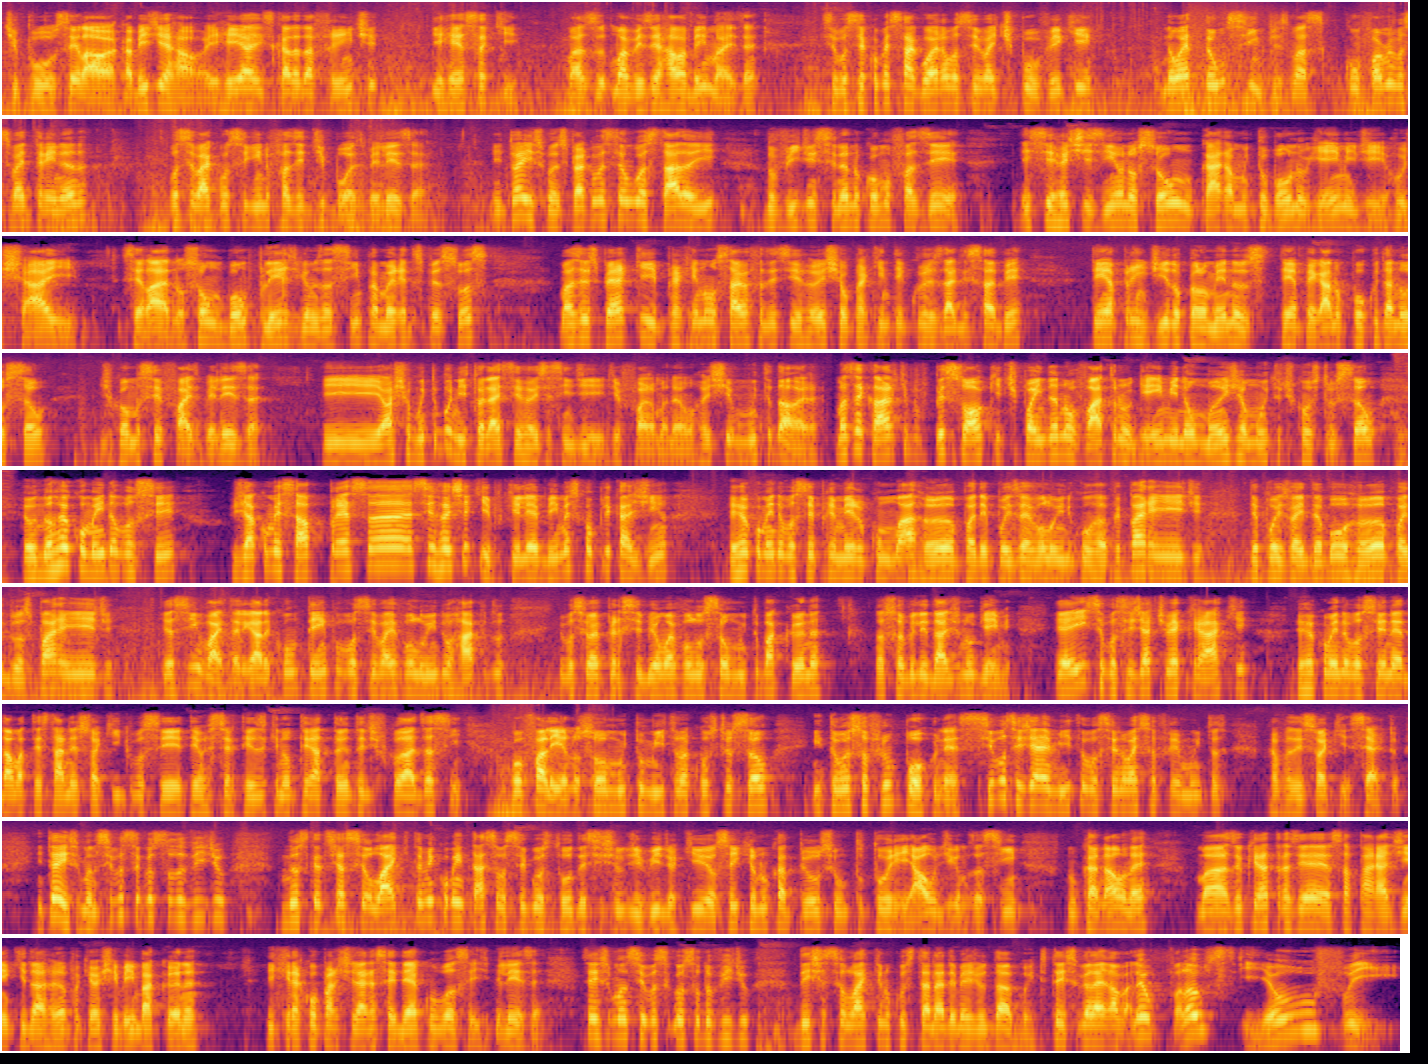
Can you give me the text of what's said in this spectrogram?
Tipo, sei lá, eu acabei de errar, ó, errei a escada da frente e errei essa aqui. Mas uma vez errava bem mais, né? Se você começar agora, você vai, tipo, ver que não é tão simples. Mas conforme você vai treinando, você vai conseguindo fazer de boas, beleza? Então é isso, mano. Espero que vocês tenham gostado aí do vídeo ensinando como fazer esse rushzinho. Eu não sou um cara muito bom no game de rushar e, sei lá, não sou um bom player, digamos assim, pra maioria das pessoas. Mas eu espero que, pra quem não sabe fazer esse rush, ou pra quem tem curiosidade em saber, tenha aprendido, ou pelo menos tenha pegado um pouco da noção de como se faz, beleza? E eu acho muito bonito olhar esse rush assim de, de forma, né? Um rush muito da hora. Mas é claro que pro pessoal que, tipo, ainda é novato no game, não manja muito de construção, eu não recomendo a você já começar pra essa, esse rush aqui, porque ele é bem mais complicadinho. Eu recomendo você primeiro com uma rampa, depois vai evoluindo com rampa e parede, depois vai double rampa e duas paredes, e assim vai, tá ligado? Com o tempo você vai evoluindo rápido e você vai perceber uma evolução muito bacana na sua habilidade no game. E aí, se você já tiver craque, eu recomendo você né, dar uma testada nisso aqui que você tem certeza que não terá tantas dificuldades assim. Como eu falei, eu não sou muito mito na construção, então eu sofri um pouco, né? Se você já é mito, você não vai sofrer muito pra fazer isso aqui, certo? Então é isso, mano. Se você gostou do vídeo, não esqueça de deixar seu like e também comentar se você gostou desse estilo de vídeo aqui. Eu sei que eu nunca trouxe um tutorial, digamos assim, no canal, né? Mas eu queria trazer essa paradinha aqui da rampa que eu achei bem bacana. E queria compartilhar essa ideia com vocês, beleza? Então é isso, mano. Se você gostou do vídeo, deixa seu like, não custa nada e me ajuda muito. Então é isso, galera. Valeu, falou e eu fui!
